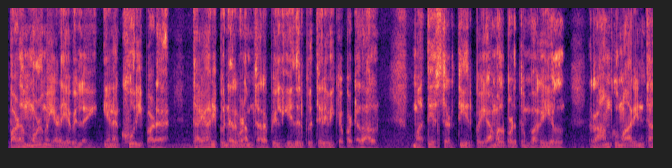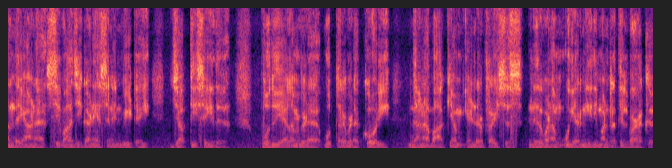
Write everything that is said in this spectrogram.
படம் முழுமையடையவில்லை என கூறி பட தயாரிப்பு நிறுவனம் தரப்பில் எதிர்ப்பு தெரிவிக்கப்பட்டதால் மத்தியஸ்தர் தீர்ப்பை அமல்படுத்தும் வகையில் ராம்குமாரின் தந்தையான சிவாஜி கணேசனின் வீட்டை ஜப்தி செய்து பொது ஏலம் விட உத்தரவிடக் கோரி தனபாக்கியம் என்டர்பிரைசஸ் நிறுவனம் உயர் நீதிமன்றத்தில் வழக்கு.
